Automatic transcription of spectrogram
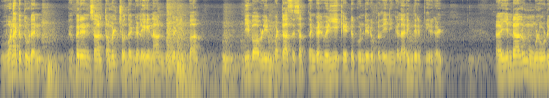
வணக்கத்துடன் பெப்பரன்சால் தமிழ் சொந்தங்களே நான் உங்கள் இன்பா. தீபாவளியின் பட்டாசு சத்தங்கள் வெளியே கேட்டுக்கொண்டிருப்பதை நீங்கள் அறிந்திருப்பீர்கள். என்றாலும் உங்களோடு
